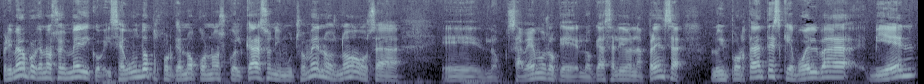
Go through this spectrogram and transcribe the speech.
primero porque no soy médico y segundo pues porque no conozco el caso ni mucho menos, ¿no? O sea, eh, lo, sabemos lo que, lo que ha salido en la prensa. Lo importante es que vuelva bien,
